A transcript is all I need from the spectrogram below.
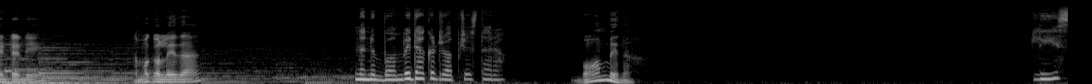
ఏంటండి? నమ్మకం లేదా? నన్ను బాంబే దాకా డ్రాప్ చేస్తారా? బాంబేనా? ప్లీజ్.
